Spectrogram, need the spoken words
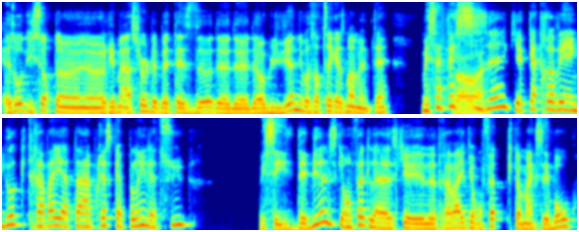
Les autres, ils sortent un, un remaster de Bethesda de, de, de Oblivion, il va sortir quasiment en même temps. Mais ça fait Ah six ans qu'il y a 80 gars qui travaillent à temps presque à plein là-dessus. Mais c'est débile ce qu'ils ont fait, là, ce que- le travail qu'ils ont fait, puis comment que c'est beau.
